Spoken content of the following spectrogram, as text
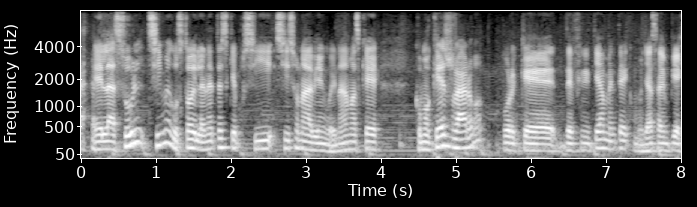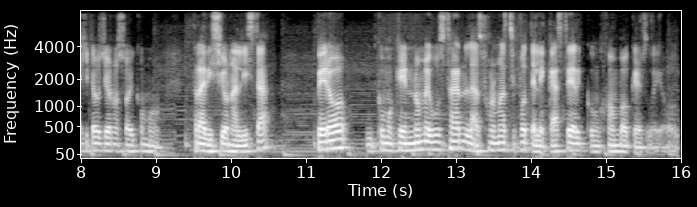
el azul sí me gustó. Y la neta es que pues, sí, sí sonaba bien, güey. Nada más que como que es raro porque definitivamente, como ya saben, viejitos, yo no soy como tradicionalista, pero como que no me gustan las formas tipo Telecaster con humbuckers, güey, o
